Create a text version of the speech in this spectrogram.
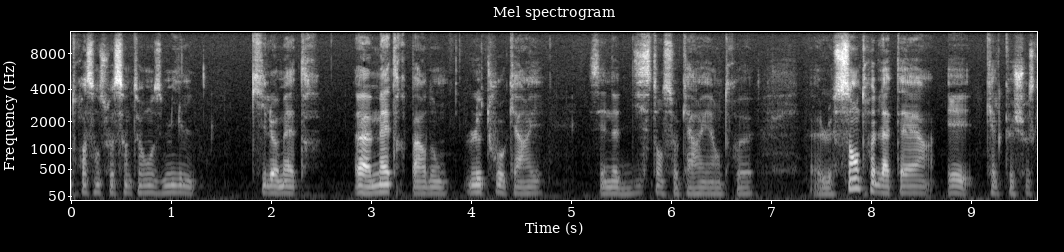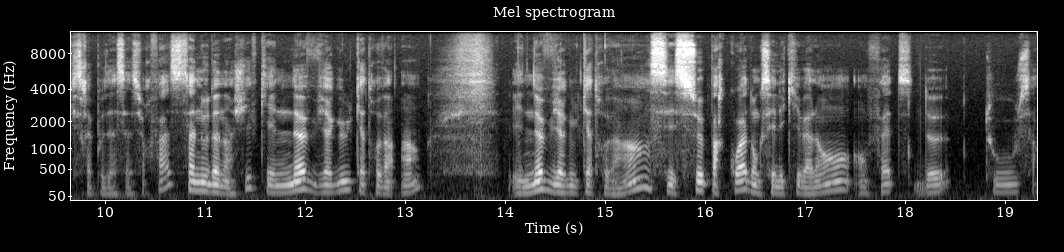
371 000 km, mètres, pardon, le tout au carré, c'est notre distance au carré entre euh, le centre de la Terre et quelque chose qui serait posé à sa surface. Ça nous donne un chiffre qui est 9,81. Et 9,81, c'est ce par quoi, donc c'est l'équivalent en fait de tout ça.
